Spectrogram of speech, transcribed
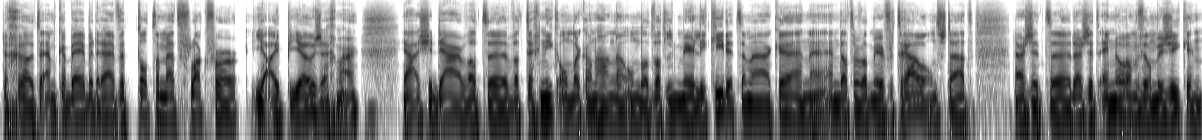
de grote MKB-bedrijven tot en met vlak voor je IPO, zeg maar. Ja, als je daar wat, wat techniek onder kan hangen om dat wat meer liquide te maken en, en dat er wat meer vertrouwen ontstaat, daar zit, daar zit enorm veel muziek in.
